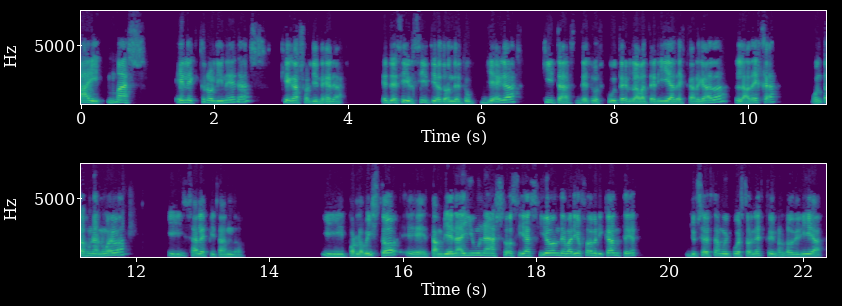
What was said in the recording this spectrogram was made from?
hay más electrolineras que gasolineras. Es decir, sitios donde tú llegas, quitas de tu scooter la batería descargada, la dejas, montas una nueva y sales pitando. Y por lo visto, eh, también hay una asociación de varios fabricantes. Yusef está muy puesto en esto y nos lo diría,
